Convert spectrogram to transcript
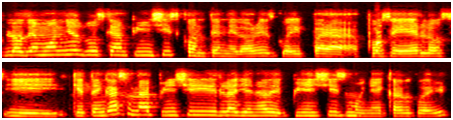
los demonios buscan pinches contenedores, güey, para poseerlos. Y que tengas una pinche isla llena de pinches muñecas, güey.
